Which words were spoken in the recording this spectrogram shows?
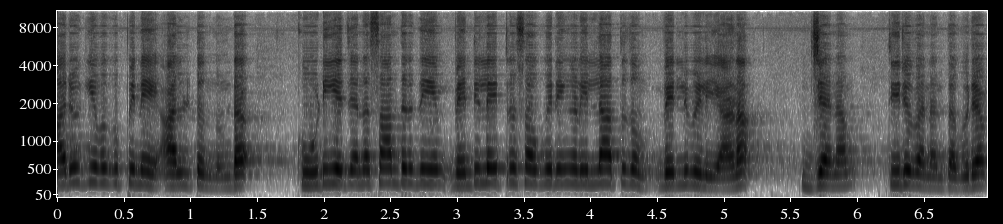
ആരോഗ്യവകുപ്പിനെ അലട്ടുന്നുണ്ട്. കൂടിയ ജനസാന്ദ്രതയും വെന്റിലേറ്റർ സൗകര്യങ്ങളില്ലാത്തതും വെല്ലുവിളിയാണ്. ജനം തിരുവനന്തപുരം.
